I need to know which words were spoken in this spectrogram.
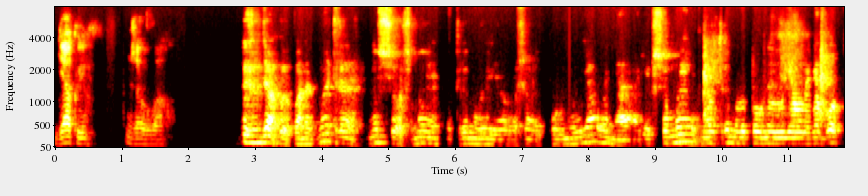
Дякую за увагу. Дуже дякую, пане Дмитре. Ну що ж, ми отримали, я вважаю, повне уявлення. А якщо ми не отримали повне уявлення, бо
